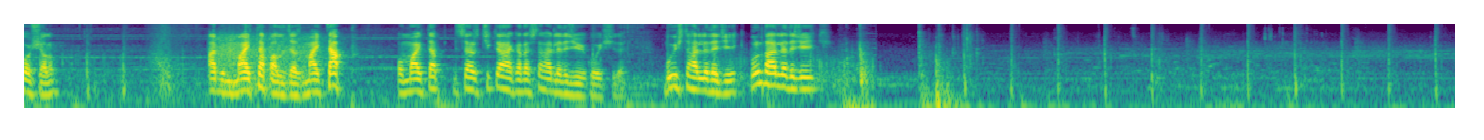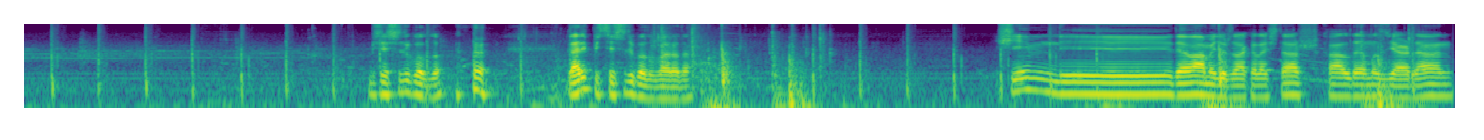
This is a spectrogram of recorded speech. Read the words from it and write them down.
Koşalım. Abi maytap alacağız. Maytap. O maytap dışarı çıktı arkadaşlar halledecek o işi de. Bu işte halledecek. Bunu da halledecek. Bir sessizlik oldu. Garip bir sessizlik oldu bu arada. Şimdi devam ediyoruz arkadaşlar. Kaldığımız yerden.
